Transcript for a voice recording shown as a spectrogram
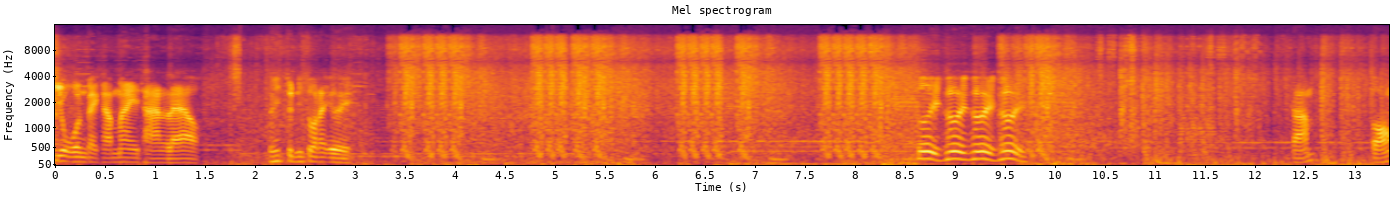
โยนไปครับไม่ทานแล้ว เฮ้ย ตัวนี้ตัวอะไรเอ่ย เฮ้ยเฮ้ยเฮ้ยเฮ้ยสามสอง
